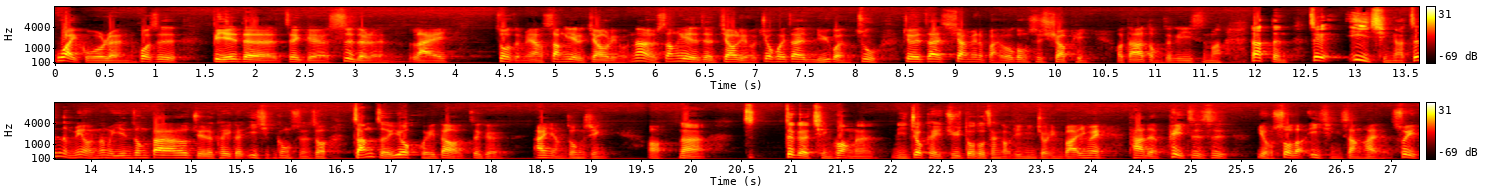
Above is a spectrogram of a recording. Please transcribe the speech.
外国人或是别的这个市的人来做怎么样商业的交流。那有商业的交流，就会在旅馆住，就会在下面的百货公司 shopping。哦，大家懂这个意思吗？那等这个疫情啊，真的没有那么严重，大家都觉得可以跟疫情共存的时候，长者又回到这个安养中心哦，那这个情况呢，你就可以去多多参考零零九零八，因为它的配置是有受到疫情伤害的，所以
